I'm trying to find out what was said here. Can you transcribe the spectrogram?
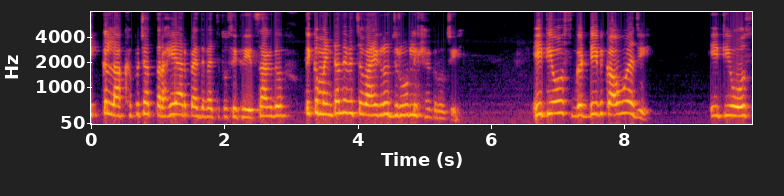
175000 ਰੁਪਏ ਦੇ ਵਿੱਚ ਤੁਸੀਂ ਖਰੀਦ ਸਕਦੇ ਹੋ। ਤੇ ਕਮੈਂਟਾਂ ਦੇ ਵਿੱਚ ਵਾਹਿਗੁਰੂ ਜਰੂਰ ਲਿਖਿਆ ਕਰੋ ਜੀ। ਈਟੀਓਸ ਗੱਡੀ ਵਿਕਾਊ ਹੈ ਜੀ? ਈਟੀਓਸ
